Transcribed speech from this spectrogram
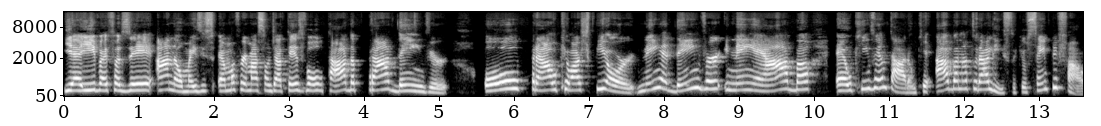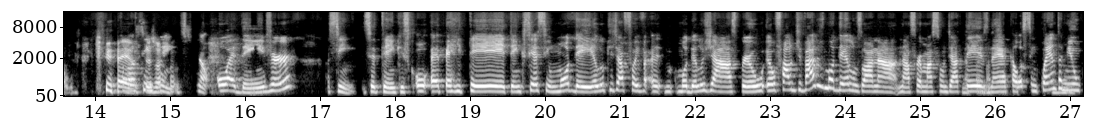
e aí vai fazer, ah, não, mas isso é uma formação de ATs voltada para Denver ou para o que eu acho pior, nem é Denver e nem é aba, é o que inventaram, que é aba naturalista, que eu sempre falo. Que é, então, assim, gente, não, ou é Denver Assim, você tem que. Ou é PRT, tem que ser assim, um modelo que já foi. Eh, modelo Jasper. Eu, eu falo de vários modelos lá na, na formação de ATs, né? Aquelas 50 uhum. mil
